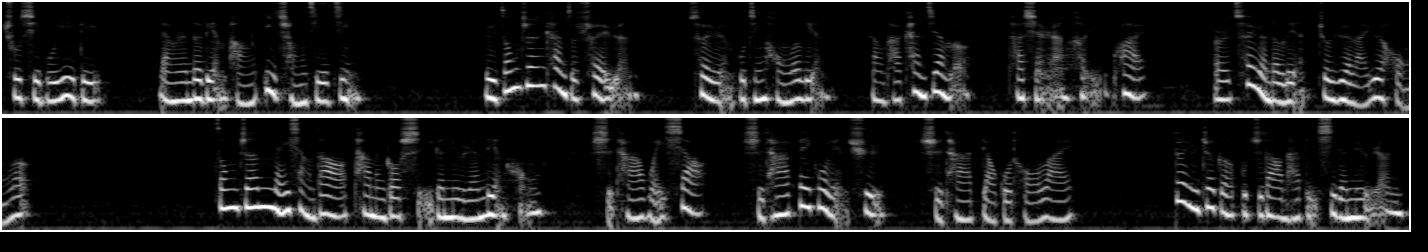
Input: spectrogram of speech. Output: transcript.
出其不意地，两人的脸庞异常接近。吕宗楨看着翠远，翠远不禁红了脸，让他看见了，他显然很愉快，而翠远的脸就越来越红了。宗楨没想到他能够使一个女人脸红，使她微笑，使她背过脸去，使她掉过头来。对于这个不知道他底细的女人，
